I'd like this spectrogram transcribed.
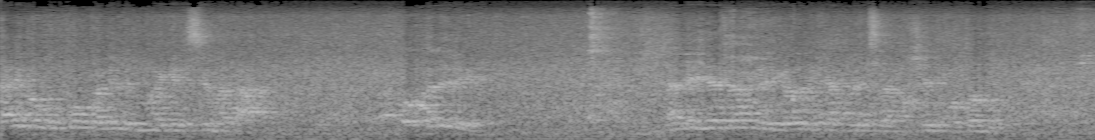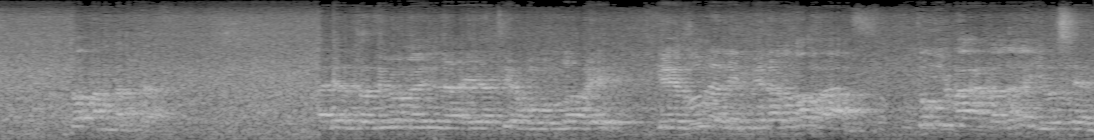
كاي بقوم قليل ما يجلس متعهد وقليل هذا يجمع لي قول لك يا الإسلام شيء مطمئن طبعا نبدأ هل ينتظرون إلا أن يأتيهم الله؟ بظلل من الغمام تقول بعد لا يوسن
